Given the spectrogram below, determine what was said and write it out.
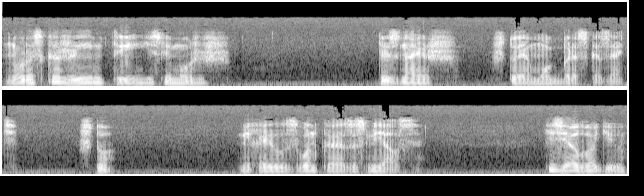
Ну, расскажи им ты, если можешь. Ты знаешь, что я мог бы рассказать. Что? Михаил звонко засмеялся. Физиологию.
